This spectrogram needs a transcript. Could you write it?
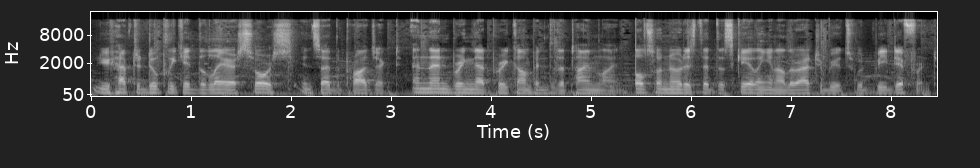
you have to duplicate the layer source inside the project and then bring that pre-comp into the timeline. Also notice that the scaling and other attributes would be different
